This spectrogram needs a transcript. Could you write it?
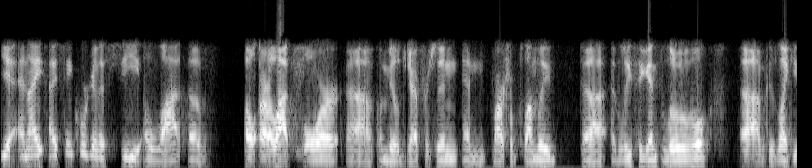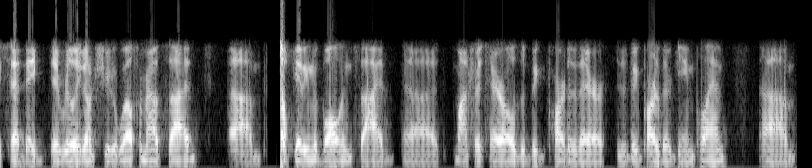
Yeah, and I, I think we're going to see a lot of or a lot more uh, Amile Jefferson and Marshall Plumlee, uh, at least against Louisville, because um, like you said, they they really don't shoot it well from outside. Um, getting the ball inside, uh, Montrezl Harrell is a big part of their is a big part of their game plan. Um,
